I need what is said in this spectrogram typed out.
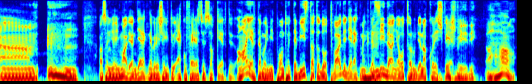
Um, azt mondja, hogy Marian gyereknevelő segítő ekofejlesztő szakértő. Aha, értem, hogy mit mond, hogy te biztatod ott vagy, a gyerek megteszi, de anya ott van ugyanakkor, és És félti. védi. Aha.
